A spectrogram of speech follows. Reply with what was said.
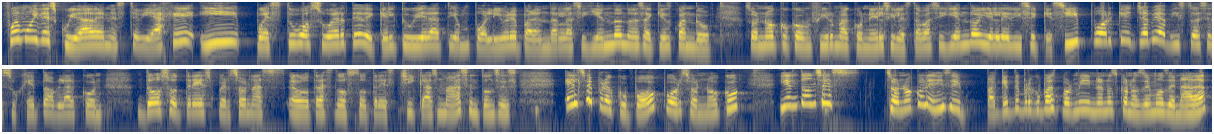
fue muy descuidada en este viaje y pues tuvo suerte de que él tuviera tiempo libre para andarla siguiendo. Entonces aquí es cuando Sonoko confirma con él si le estaba siguiendo y él le dice que sí porque ya había visto a ese sujeto hablar con dos o tres personas, eh, otras dos o tres chicas más. Entonces él se preocupó por Sonoko y entonces Sonoko le dice, ¿para qué te preocupas por mí? No nos conocemos de nada.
